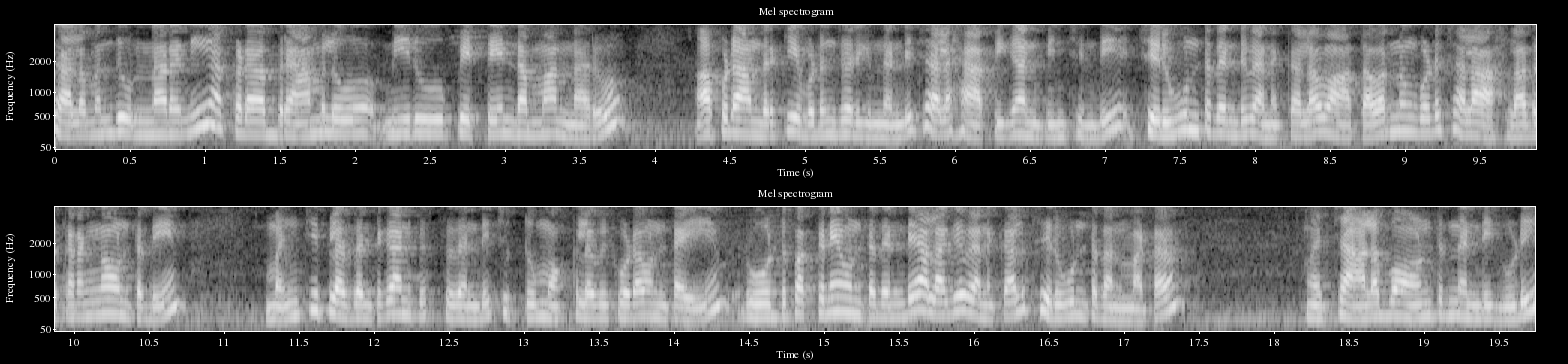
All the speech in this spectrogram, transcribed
చాలామంది ఉన్నారని అక్కడ బ్రాహ్మలు మీరు పెట్టేయండి అమ్మ అన్నారు. అప్పుడు అందరికీ ఇవ్వడం జరిగిందండి. చాలా హ్యాపీగా అనిపించింది. చెరువు ఉంటుందండి వెనకాల. వాతావరణం కూడా చాలా ఆహ్లాదకరంగా ఉంటుంది. మంచి ప్లజెంట్గా అనిపిస్తుందండి. చుట్టూ మొక్కలు అవి కూడా ఉంటాయి. రోడ్డు పక్కనే ఉంటుందండి. అలాగే వెనకాల చెరువు ఉంటుందన్నమాట. చాలా బాగుంటుందండి గుడి.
